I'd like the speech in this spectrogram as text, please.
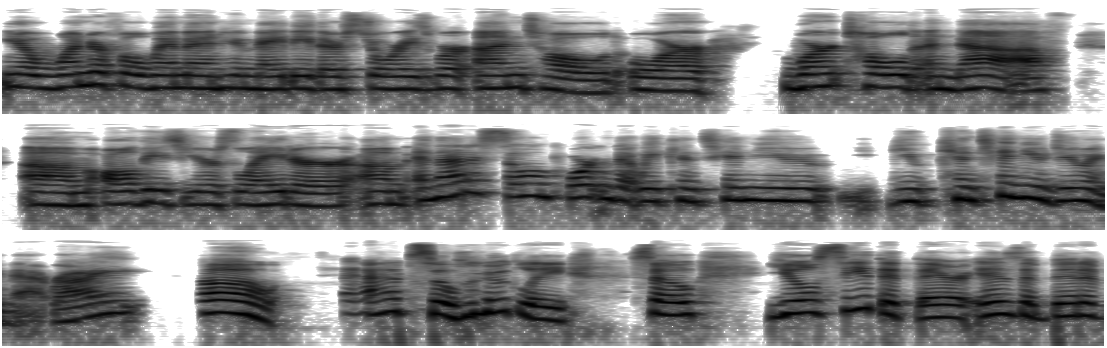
you know, wonderful women who maybe their stories were untold or weren't told enough um, all these years later. Um, and that is so important that we continue, you continue doing that, right? Oh, absolutely. So you'll see that there is a bit of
